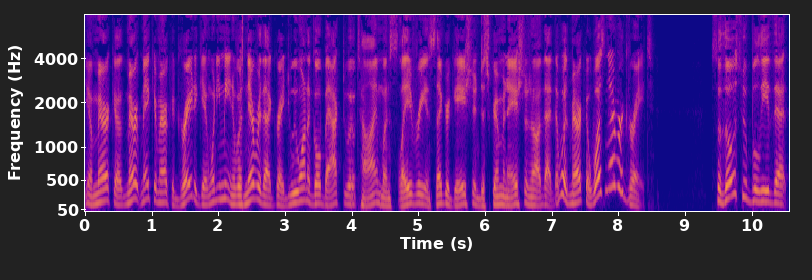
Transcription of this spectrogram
you know America, make America great again. What do you mean? It was never that great. Do we want to go back to a time when slavery and segregation, and discrimination, and all that that was America was never great. So those who believe that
